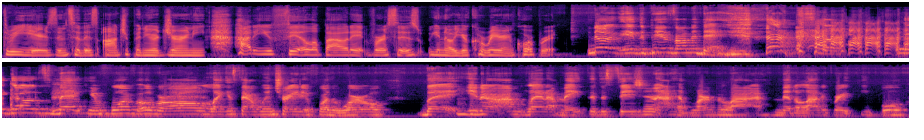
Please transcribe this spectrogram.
three years into this entrepreneur journey, how do you feel about it versus, you know, your career in corporate? No, it depends on the day. so it goes back and forth overall. Like I said, I wouldn't trade it for the world. But, mm-hmm. you know, I'm glad I made the decision. I have learned a lot. I've met a lot of great people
